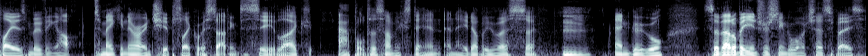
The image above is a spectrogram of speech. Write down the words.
players moving up to making their own chips, like we're starting to see, like Apple to some extent and AWS, so Mm. and Google. So that'll be interesting to watch that space.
